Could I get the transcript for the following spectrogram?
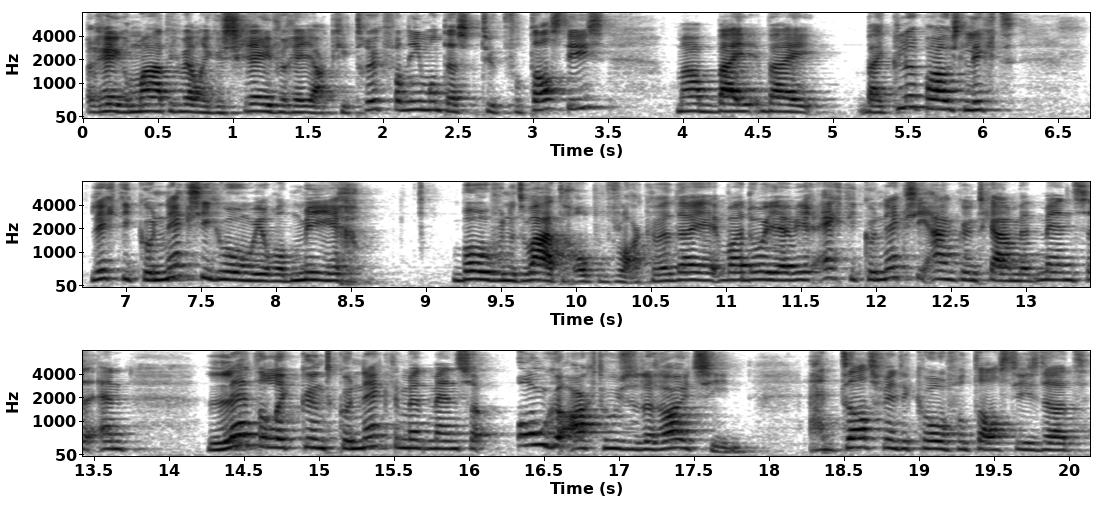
regelmatig wel een geschreven reactie terug van iemand. Dat is natuurlijk fantastisch. Maar bij, bij, bij Clubhouse ligt, ligt die connectie gewoon weer wat meer boven het wateroppervlak. Waardoor jij weer echt die connectie aan kunt gaan met mensen. En letterlijk kunt connecten met mensen, ongeacht hoe ze eruit zien. En dat vind ik gewoon fantastisch. Dat,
